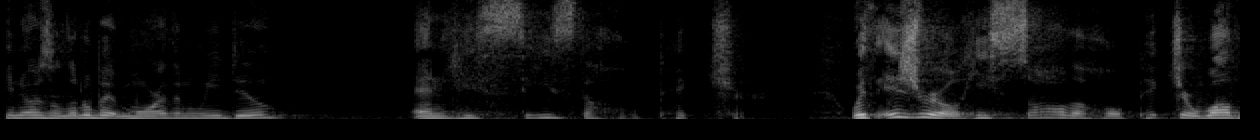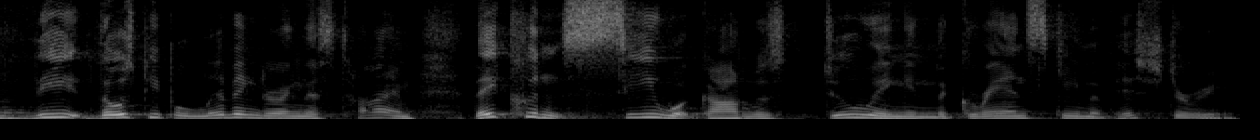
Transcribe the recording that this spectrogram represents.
He knows a little bit more than we do, and He sees the whole picture. With Israel, he saw the whole picture. While the, those people living during this time, they couldn't see what God was doing in the grand scheme of history.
